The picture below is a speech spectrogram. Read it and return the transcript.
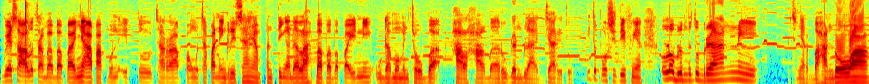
Gue salut sama bapaknya apa pun itu cara pengucapan Inggrisnya yang penting adalah bapak-bapak ini udah mau mencoba hal-hal baru dan belajar itu. Itu positifnya. Lo belum tentu berani. Bisa nyari bahan doang,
